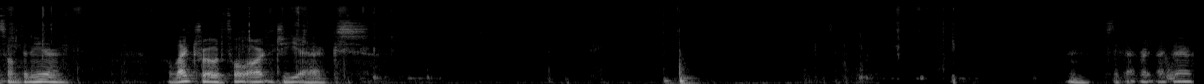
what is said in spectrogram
Something here. Electrode Full Art GX. Hmm, stick that right back there.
